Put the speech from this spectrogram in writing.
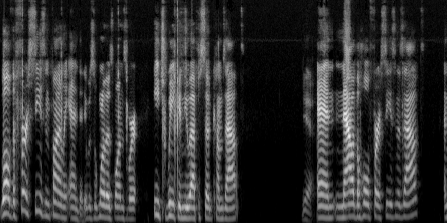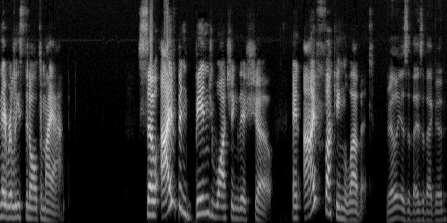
Well, the first season finally ended. It was one of those ones where each week a new episode comes out, Yeah. and now the whole first season is out, and they released it all to my app. So I've been binge watching this show, and I fucking love it. Really? Is it is it that good?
